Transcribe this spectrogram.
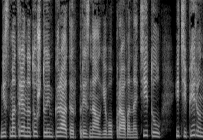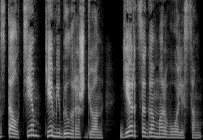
несмотря на то, что император признал его право на титул, и теперь он стал тем, кем и был рожден — герцогом Марволисом.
